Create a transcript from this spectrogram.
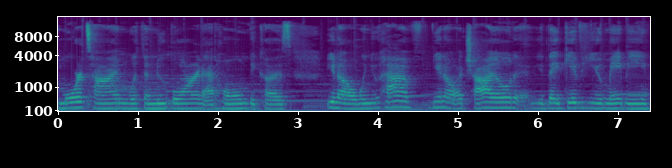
more time with a newborn at home because, you know, when you have, you know, a child, they give you maybe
